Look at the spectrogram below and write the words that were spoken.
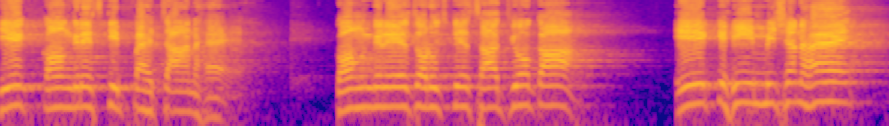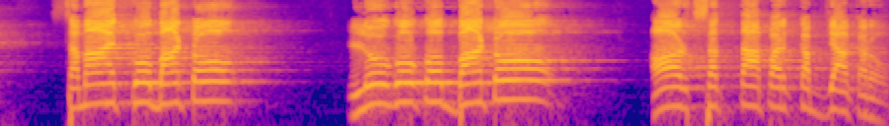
ये कांग्रेस की पहचान है। कांग्रेस और उसके साथियों का एक ही मिशन है, समाज को बांटो, लोगों को बांटो और सत्ता पर कब्जा करो।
